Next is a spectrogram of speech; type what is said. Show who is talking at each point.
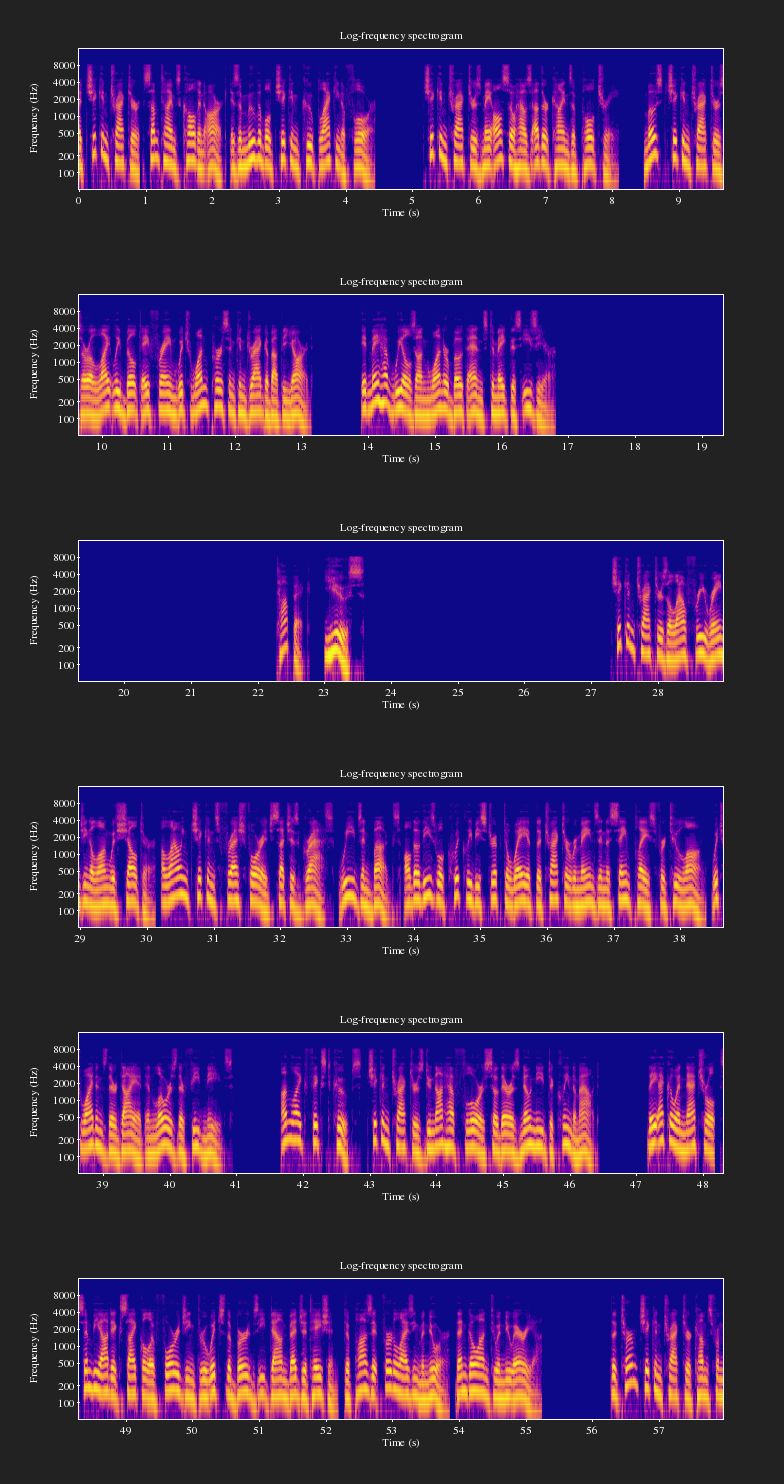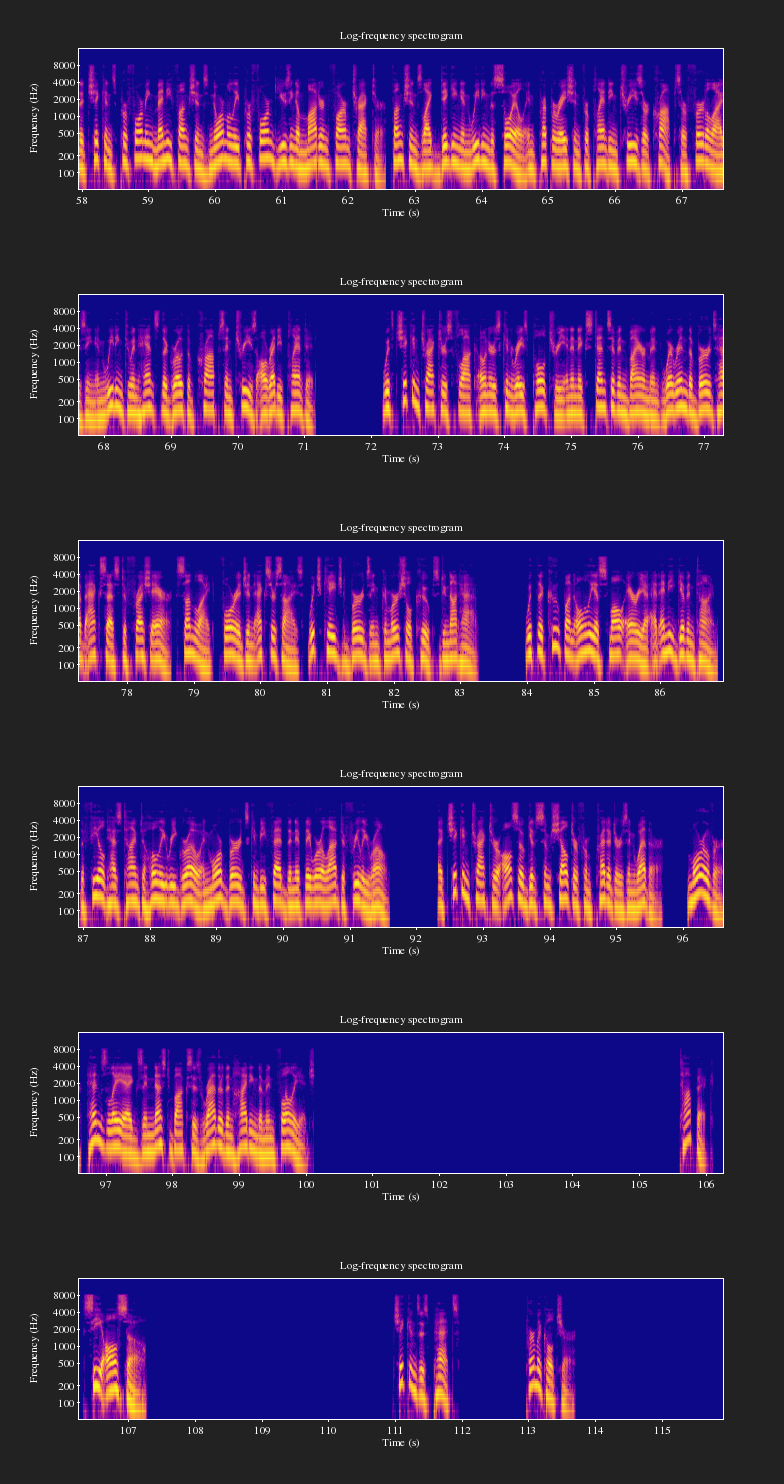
Speaker 1: A chicken tractor sometimes called an ark is a movable chicken coop lacking a floor. Chicken tractors may also house other kinds of poultry. Most chicken tractors are a lightly built A-frame which one person can drag about the yard. It may have wheels on one or both ends to make this easier. Use Chicken tractors allow free ranging along with shelter, allowing chickens fresh forage such as grass, weeds and bugs although these will quickly be stripped away if the tractor remains in the same place for too long, which widens their diet and lowers their feed needs. Unlike fixed coops, chicken tractors do not have floors so there is no need to clean them out. They echo a natural, symbiotic cycle of foraging through which the birds eat down vegetation, deposit fertilizing manure, then go on to a new area. The term chicken tractor comes from the chickens performing many functions normally performed using a modern farm tractor, functions like digging and weeding the soil in preparation for planting trees or crops or fertilizing and weeding to enhance the growth of crops and trees already planted. With chicken tractors flock owners can raise poultry in an extensive environment wherein the birds have access to fresh air, sunlight, forage and exercise, which caged birds in commercial coops do not have. With the coop on only a small area at any given time, the field has time to wholly regrow and more birds can be fed than if they were allowed to freely roam. A chicken tractor also gives some shelter from predators and weather. Moreover, hens lay eggs in nest boxes rather than hiding them in foliage. See also Chickens as pets Permaculture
